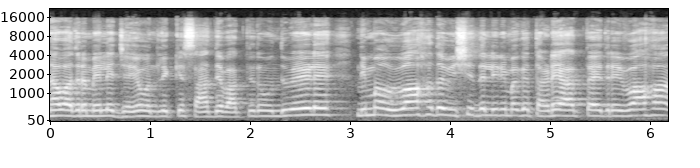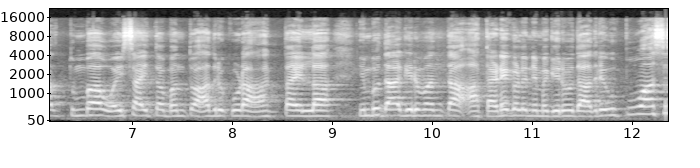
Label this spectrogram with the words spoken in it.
ನಾವು ಅದರ ಮೇಲೆ ಜಯ ಹೊಂದಲಿಕ್ಕೆ ಸಾಧ್ಯವಾಗ್ತದೆ. ಒಂದು ವೇಳೆ ನಿಮ್ಮ ವಿವಾಹದ ವಿಷಯದಲ್ಲಿ ನಿಮಗೆ ತಡೆ ಆಗ್ತಾ ಇದ್ರೆ, ವಿವಾಹ ತುಂಬ ವಯಸ್ಸಾಯ್ತಾ ಬಂತು, ಆದರೂ ಕೂಡ ಆಗ್ತಾ ಇಲ್ಲ ಎಂಬುದಾಗಿರುವಂಥ ಆ ತಡೆಗಳು ನಿಮಗಿರುವುದಾದರೆ ಉಪವಾಸ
